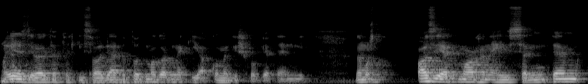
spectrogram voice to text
ha érzi rajtad, hogy kiszolgáltatod magad neki, akkor meg is fogja tenni. Na most azért marha nehéz szerintem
